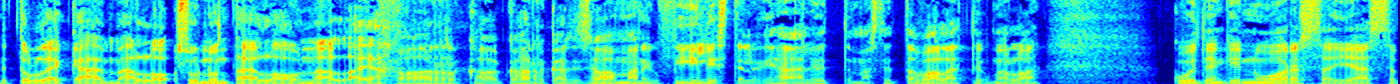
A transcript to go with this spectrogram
ne tulee käymään lo, sunnuntai lounaalla ja Karkaa, karkaa. Siis on mä niinku fiilistellyt ihan älyttömästi. Tavallaan, että kun me ollaan kuitenkin nuoressa iässä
